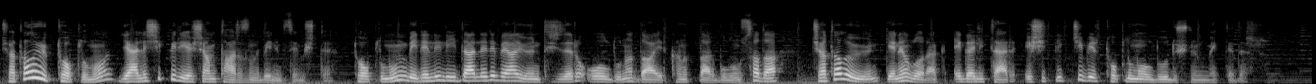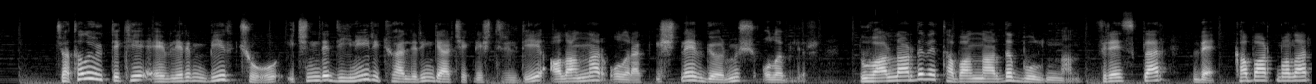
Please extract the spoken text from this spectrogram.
Çatalhöyük toplumu yerleşik bir yaşam tarzını benimsemişti. Toplumun belirli liderleri veya yöneticileri olduğuna dair kanıtlar bulunsa da Çatalhöyük'ün genel olarak egaliter, eşitlikçi bir toplum olduğu düşünülmektedir. Çatalhöyük'teki evlerin birçoğu içinde dini ritüellerin gerçekleştirildiği alanlar olarak işlev görmüş olabilir. Duvarlarda ve tabanlarda bulunan freskler ve kabartmalar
